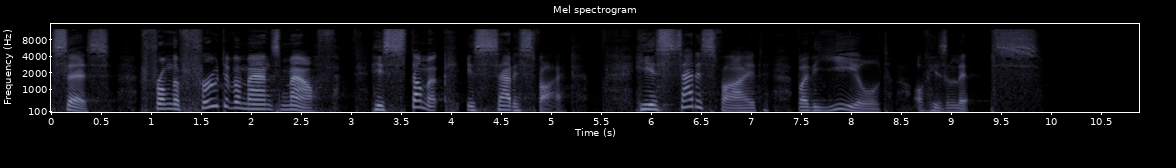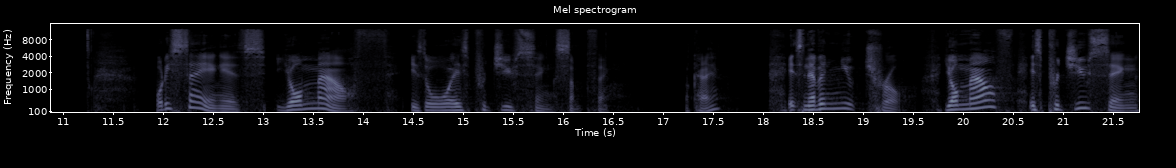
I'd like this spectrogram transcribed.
Says, from the fruit of a man's mouth, his stomach is satisfied. He is satisfied by the yield of his lips. What he's saying is, your mouth is always producing something. Okay? it's never neutral. Your mouth is producing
